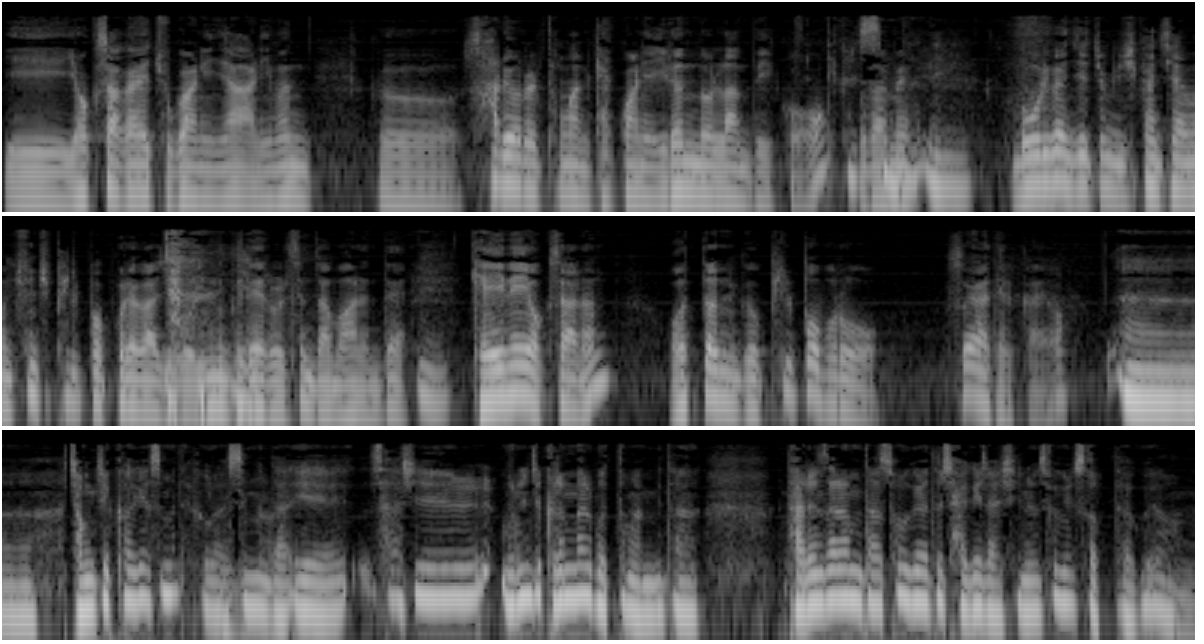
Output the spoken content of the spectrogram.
이 역사가의 주관이냐 아니면 그 사료를 통한 객관이냐 이런 논란도 있고 네, 그다음에 네. 뭐 우리가 이제 좀 유식한 체험은 춘추필법 그래가지고 있는 네. 그대로를 쓴다고 하는데 네. 개인의 역사는 어떤 그 필법으로 써야 될까요? 어, 정직하게 했으면 될 것 같습니다. 예, 사실 우리는 이제 그런 말 보통 합니다. 다른 사람 다 속여도 자기 자신은 속일 수 없다고요. 음.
